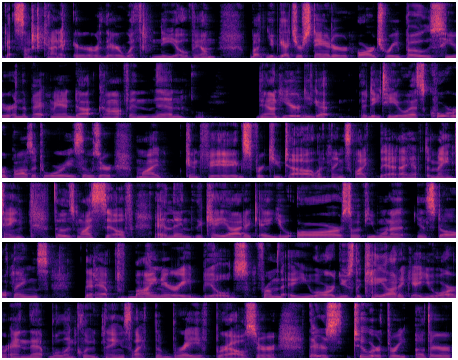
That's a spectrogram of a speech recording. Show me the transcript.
Got some kind of error there with NeoVim, but you've got your standard Arch repos here in the pacman.conf, and then down here, you got the DTOS core repositories. Those are my configs for Qtile and things like that. I have to maintain those myself. And then the chaotic AUR. So if you want to install things that have binary builds from the AUR, use the chaotic AUR, and that will include things like the Brave browser. There's two or three other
